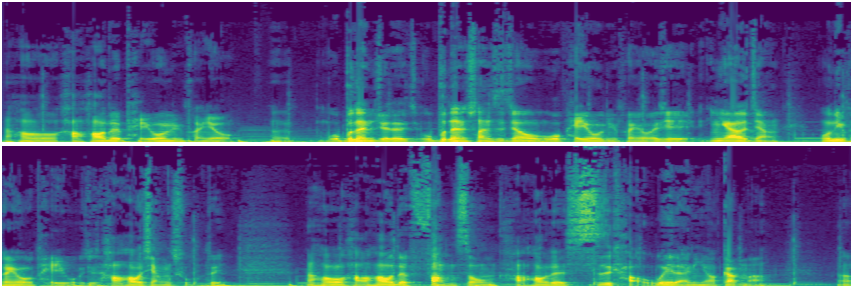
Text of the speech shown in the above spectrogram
然后好好的陪我女朋友，呃，我不能觉得，我不能算是叫我陪我女朋友，而且应该要讲我女朋友陪我，就是好好相处，对，然后好好的放松，好好的思考未来你要干嘛，呃，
